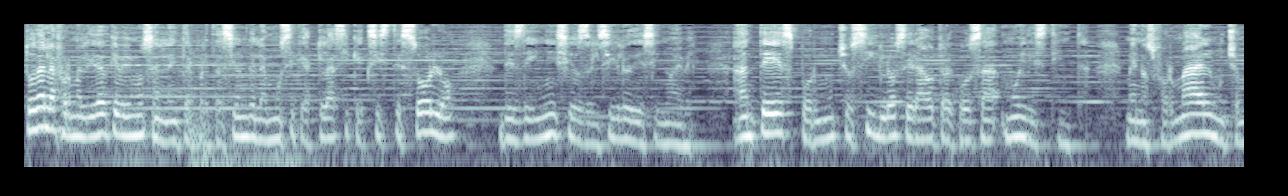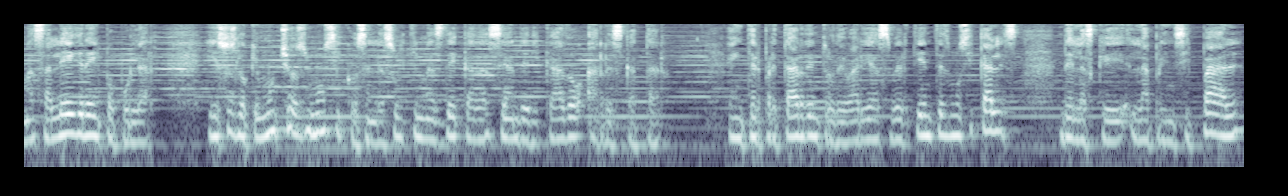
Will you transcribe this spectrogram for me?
Toda la formalidad que vemos en la interpretación de la música clásica existe solo desde inicios del siglo XIX. Antes, por muchos siglos, era otra cosa muy distinta, menos formal, mucho más alegre y popular. Y eso es lo que muchos músicos en las últimas décadas se han dedicado a rescatar e interpretar dentro de varias vertientes musicales, de las que la principal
